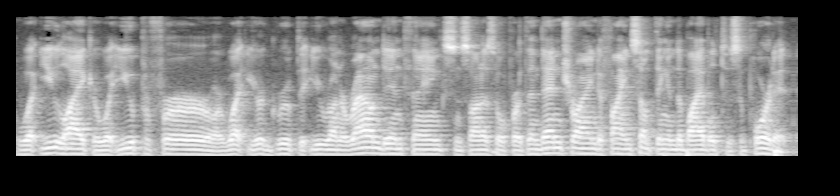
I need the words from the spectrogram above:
what you like or what you prefer or what your group that you run around in thinks and so on and so forth, and then trying to find something in the Bible to support it.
